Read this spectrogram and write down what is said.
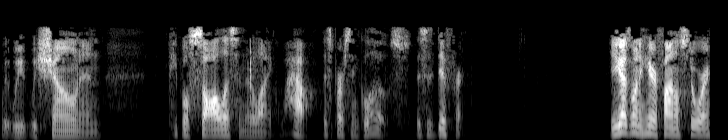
we, we, we shone and people saw us and they're like, wow, this person glows. This is different. You guys want to hear a final story?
